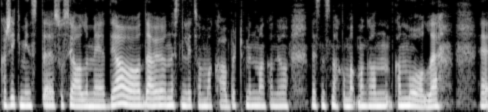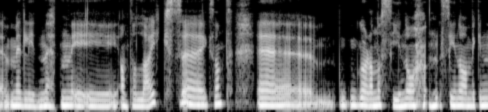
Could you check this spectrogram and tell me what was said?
kanskje ikke minst eh, sosiale media. Og det er jo nesten litt sånn makabert, men man kan jo nesten snakke om at man kan, kan måle medlidenheten i, i, antall likes, ikke sant. Går det an å si noe, si noe om hvilken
